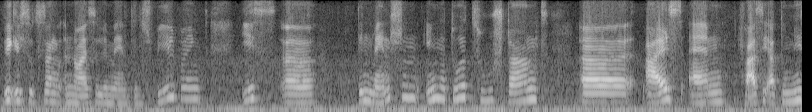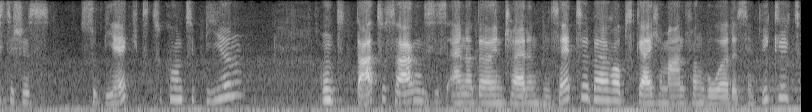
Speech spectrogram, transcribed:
wirklich sozusagen ein neues Element ins Spiel bringt, ist äh, den Menschen im Naturzustand äh, als ein quasi atomistisches Subjekt zu konzipieren und dazu sagen, das ist einer der entscheidenden Sätze bei Hobbes gleich am Anfang, wo er das entwickelt,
